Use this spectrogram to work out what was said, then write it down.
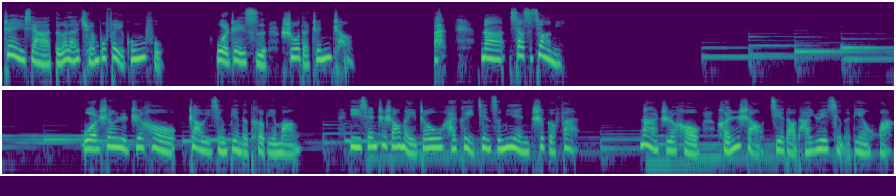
这下得来全不费功夫，我这次说的真诚。哎，那下次叫你。我生日之后，赵一静变得特别忙。以前至少每周还可以见次面吃个饭，那之后很少接到他约请的电话。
